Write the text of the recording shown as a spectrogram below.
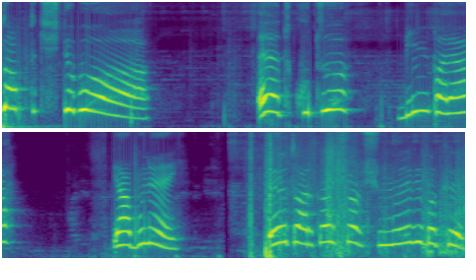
yaptık işte bu. Evet kutu bin para. Ya bu ne? Evet arkadaşlar şunlara bir bakın.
